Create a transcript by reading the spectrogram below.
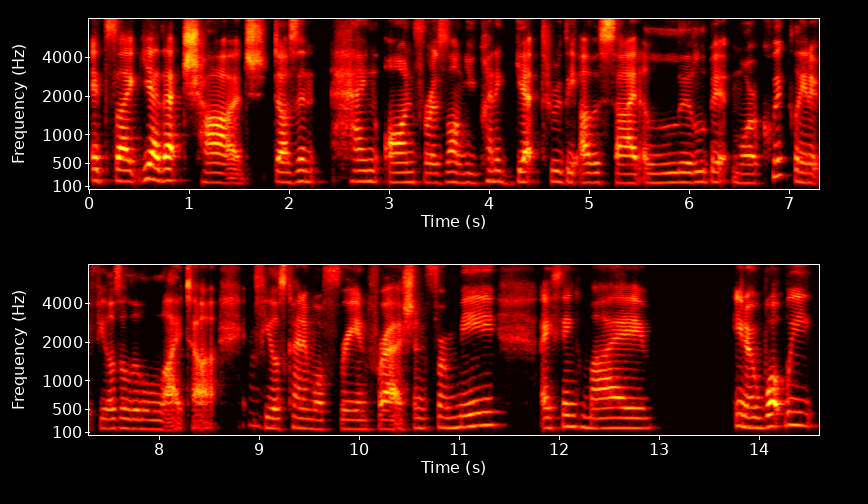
It's like yeah that charge doesn't hang on for as long. You kind of get through the other side a little bit more quickly and it feels a little lighter. It mm-hmm. feels kind of more free and fresh. And for me i think my you know what we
